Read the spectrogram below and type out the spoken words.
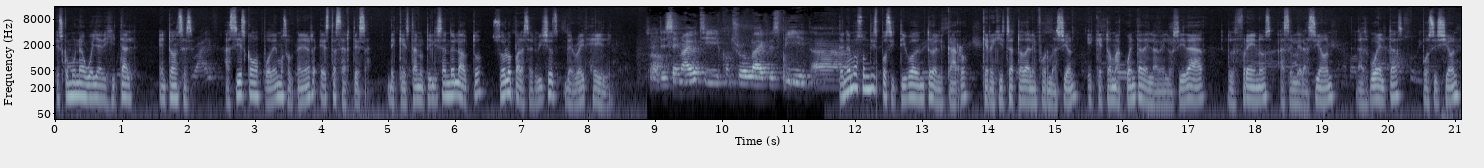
Es como una huella digital. Entonces, así es como podemos obtener esta certeza de que están utilizando el auto solo para servicios de ride hailing. Uh, Tenemos un dispositivo dentro del carro que registra toda la información y que toma cuenta de la velocidad, los frenos, aceleración, las vueltas, posición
